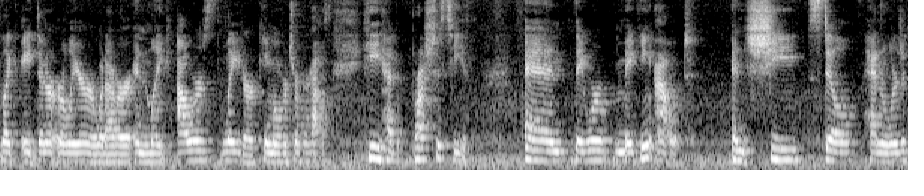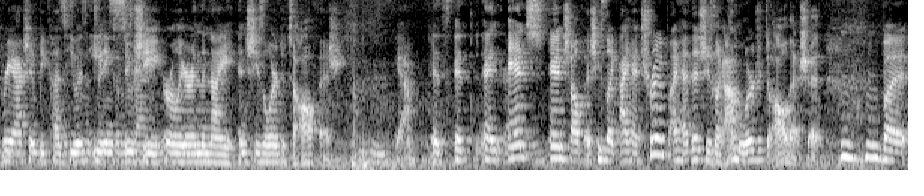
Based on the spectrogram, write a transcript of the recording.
like ate dinner earlier or whatever, and like hours later came over to her house. He had brushed his teeth, and they were making out and she still had an allergic reaction because he was eating sushi time. earlier in the night and she's allergic to all fish yeah it's it and and and shellfish he's like i had shrimp i had this she's like i'm allergic to all that shit but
